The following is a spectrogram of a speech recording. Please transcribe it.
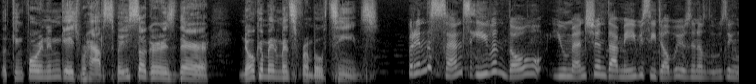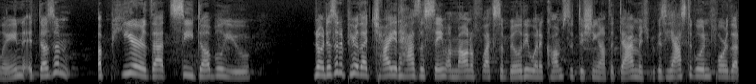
looking for an engage, perhaps. Facehugger is there. No commitments from both teams. But in the sense, even though you mentioned that maybe CW is in a losing lane, it doesn't appear that CW. No, it doesn't appear that Chayat has the same amount of flexibility when it comes to dishing out the damage because he has to go in for that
